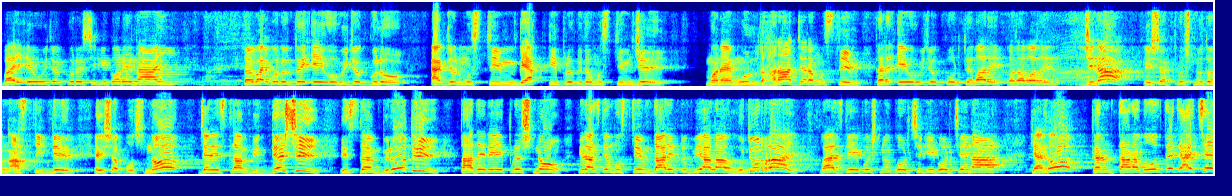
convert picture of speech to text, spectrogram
ভাই এ অভিযোগ করেছে কি করে নাই? তো ভাই বলুন তো, এই অভিযোগগুলো একজন মুসলিম, ব্যক্তি, প্রকৃত মুসলিম যে মানে মূল ধারার যারা মুসলিম, তারা এই অভিযোগ করতে পারে। কথা বলেন। জি না, এইসব প্রশ্ন তো নাস্তিকদের। এইসব প্রশ্ন যারা ইসলাম বিদ্বেষী, ইসলাম বিরোধী, তাদের এই প্রশ্ন। আজকে মুসলিম দাড়ি টুপি আলা হুজুর রায়, বা আজকে এই প্রশ্ন করছে কি করছে না? কেন? কারণ তারা বলতে চাইছে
